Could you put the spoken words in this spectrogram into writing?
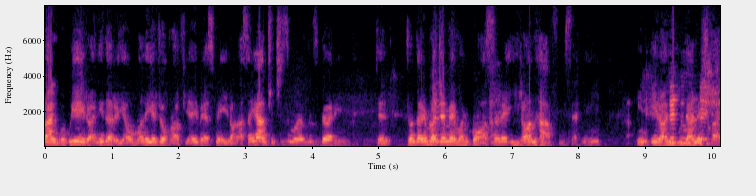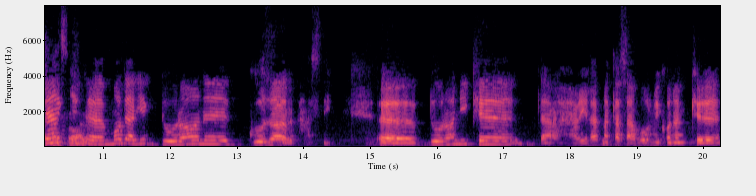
رنگ و بوی ایرانی داره یا مال یه جغرافیایی به اسم ایران. اصلا یه همچین چیزی ما امروز داریم چون داریم راجع معماری معاصر ایران حرف می‌زنیم این ایرانی بودنش ما در یک دوران گذار هستیم. دورانی که در حقیقت من تصور می‌کنم که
